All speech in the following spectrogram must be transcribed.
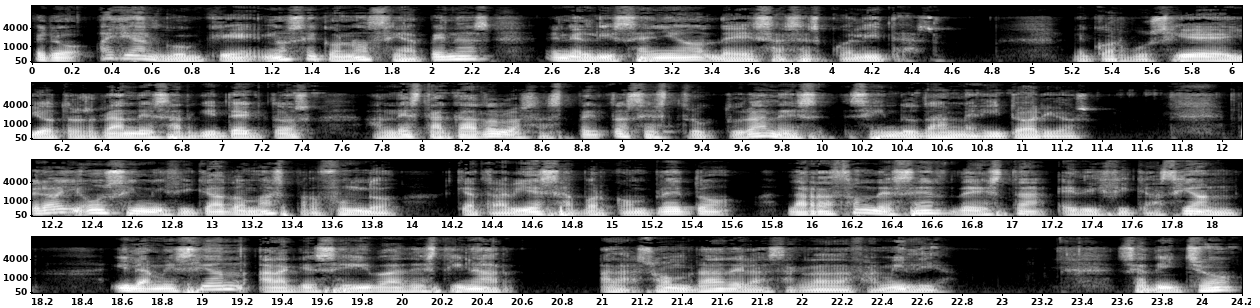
Pero hay algo que no se conoce apenas en el diseño de esas escuelitas. Le Corbusier y otros grandes arquitectos han destacado los aspectos estructurales, sin duda meritorios. Pero hay un significado más profundo que atraviesa por completo la razón de ser de esta edificación y la misión a la que se iba a destinar, a la sombra de la Sagrada Familia. Se ha dicho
